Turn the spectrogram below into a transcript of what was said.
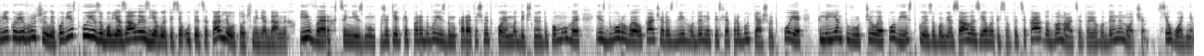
чоловікові вручили повістку і зобов'язали з'явитися у ТЦК для уточнення даних. І верх цинізму. Вже тільки перед виїздом карети швидкої медичної допомоги із двору ВЛК через дві години після прибуття швидкої клієнту вручили повістку і зобов'язали з'явитися в ТЦК до 12-ї години ночі сьогодні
